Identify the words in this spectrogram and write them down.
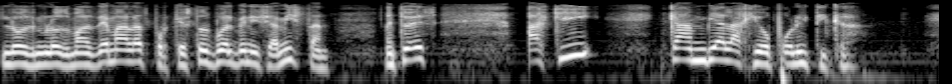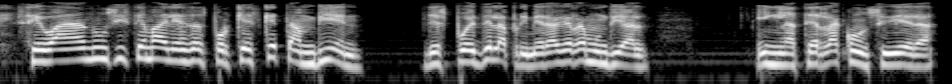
los, los más de malas porque estos vuelven y se amistan. Entonces, aquí cambia la geopolítica. Se va dando un sistema de alianzas porque es que también, después de la Primera Guerra Mundial, Inglaterra considera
